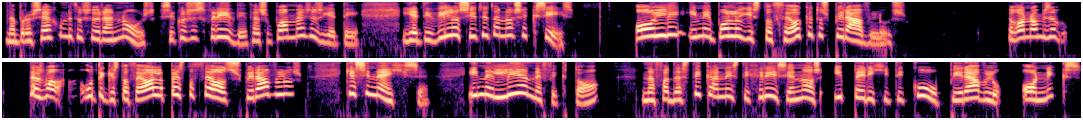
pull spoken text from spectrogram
Να προσέχουν τους ουρανούς. Σήκωσε σφρίδι. Θα σου πω αμέσως γιατί. Γιατί η δήλωσή του ήταν ως εξής. Όλοι είναι υπόλογοι στο Θεό και τους πυράβλους. Εγώ νόμιζα, ούτε και στο Θεό, αλλά πες στο Θεό στους πυράβλους και συνέχισε. Είναι λίαν εφικτό να φανταστεί κανείς τη χρήση ενός υπερηχητικού πυραύλου Όνιξ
